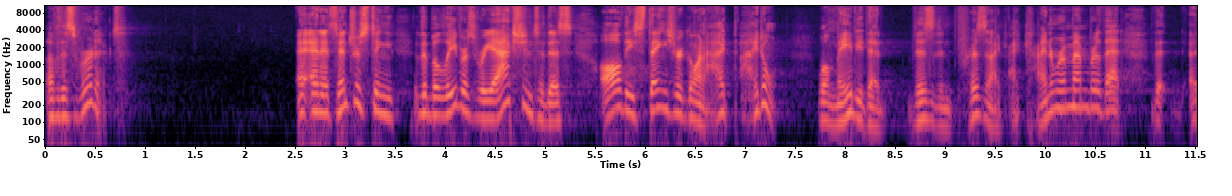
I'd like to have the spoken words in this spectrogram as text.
of this verdict. And it's interesting the believer's reaction to this. All these things you're going, I, I don't, well, maybe that visit in prison, I, I kind of remember that. that uh,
